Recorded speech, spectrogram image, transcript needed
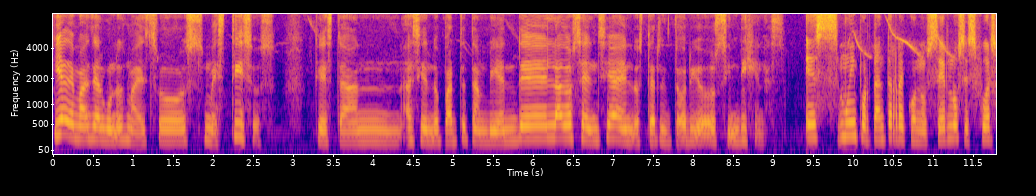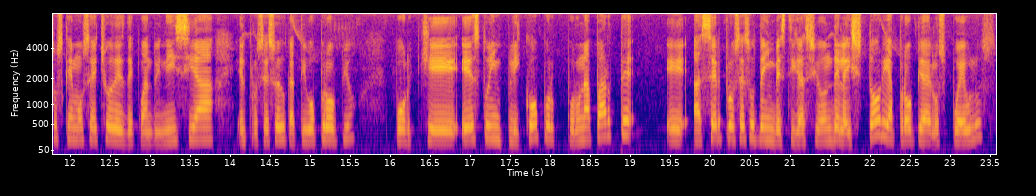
y además de algunos maestros mestizos que están haciendo parte también de la docencia en los territorios indígenas. Es muy importante reconocer los esfuerzos que hemos hecho desde cuando inicia el proceso educativo propio, porque esto implicó, por, una parte, eh, hacer procesos de investigación de la historia propia de los pueblos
